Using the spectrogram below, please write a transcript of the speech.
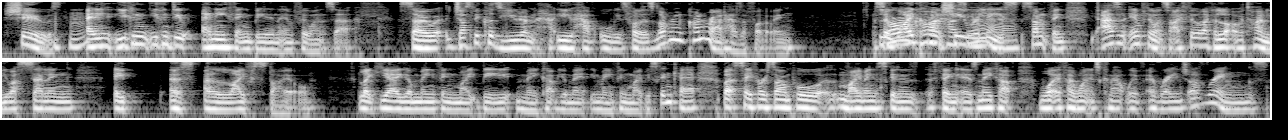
Shoes. Mm-hmm. Any you can you can do anything being an influencer. So just because you don't ha- you have all these followers, Lauren Conrad has a following. So Lauren why can't she release yeah. something as an influencer? I feel like a lot of the time you are selling a a lifestyle. Like yeah, your main thing might be makeup. Your main, your main thing might be skincare. But say for example, my main skin thing is makeup. What if I wanted to come out with a range of rings?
